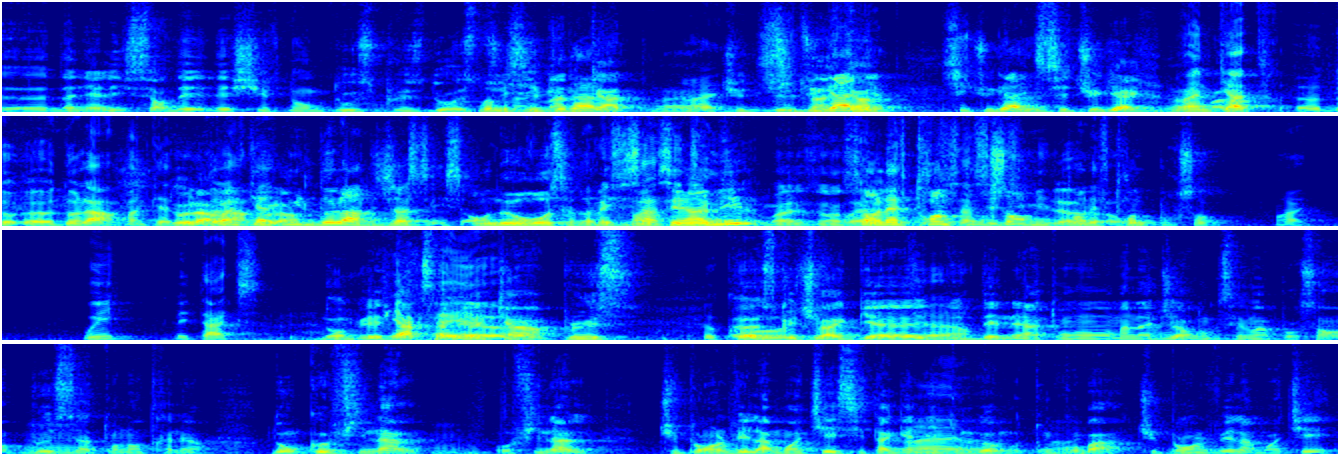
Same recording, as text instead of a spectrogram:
euh, Daniel, il sort des, des chiffres, donc 12 plus 12, Oui, mais tu c'est dis que dalle. 24. Ouais. Tu te dis Si tu 24, gagnes, si tu gagnes. Si tu gagnes. 24 euh, do- euh, dollars. 24 000 Dollars. dollars. 24 000 dollars, déjà, c'est- en euros, ça doit mais être c'est ça, c'est 21 10 000. 000. Voilà. Ouais, non, c'est- T'enlèves Ça, 30%. c'est 10 000 T'enlèves euros. 30%. Ouais. Oui, les taxes, Donc les taxes après, américains, euh, plus le euh, ce que coach, tu vas manager. donner à ton manager, donc c'est 20%, plus à ton entraîneur. Donc au final, au final, tu peux enlever la moitié. Si tu as gagné Ouais, ton, ouais, go- ton ouais. combat, tu peux enlever la moitié.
